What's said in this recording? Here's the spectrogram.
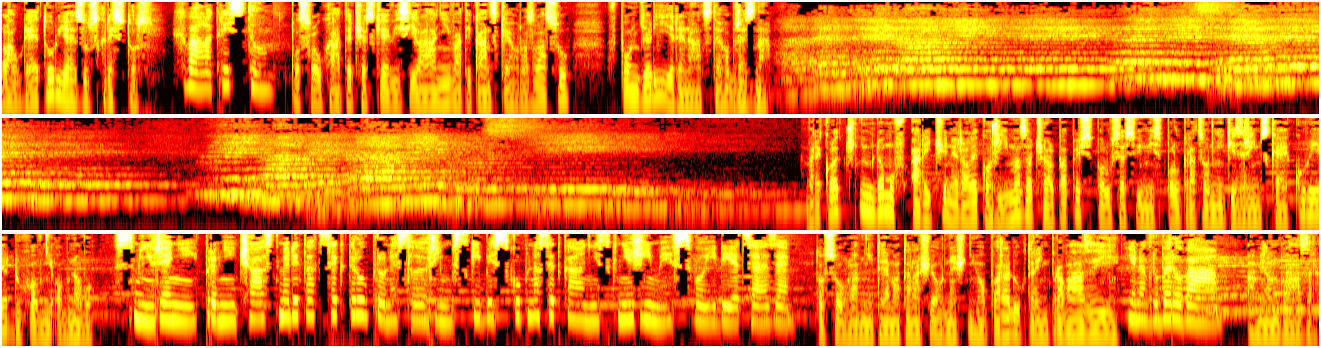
Laudetur Jezus Christus. Chvála Kristu. Posloucháte české vysílání Vatikánského rozhlasu v pondělí 11. března. V rekolekčním domu v Ariči nedaleko Říma začal papež spolu se svými spolupracovníky z římské kurie duchovní obnovu. Smíření, první část meditace, kterou pronesl římský biskup na setkání s kněžími svojí diecéze. To jsou hlavní témata našeho dnešního pořadu, kterým provázejí Jana Gruberová a Milan Glázer.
